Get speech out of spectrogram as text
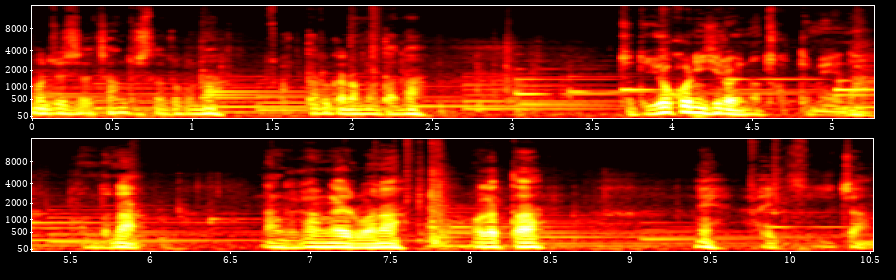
もうちょっとしたちゃんとしたとこな。作ったるからまたな。ちょっと横に広いの作ってもいいな。今度な。なんか考えるわな。わかった？ね。はいすずちゃん。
